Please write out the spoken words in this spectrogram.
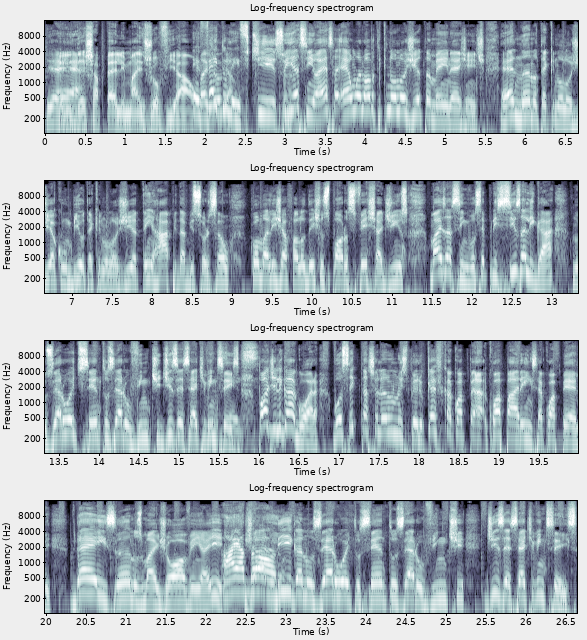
É. Ele deixa a pele mais jovial. Efeito Gabriel, lift. Isso, e assim, ó, essa é uma nova tecnologia também, né, gente? É nanotecnologia com biotecnologia, tem rápida absorção, como ali já falou, deixa os poros fechadinhos. Mas assim, você precisa ligar no 0800 020 1726. 26. Pode ligar agora. Você que tá se olhando no espelho, quer ficar com a, com a aparência, com a pele 10 anos mais jovem aí, Ai, já liga no 0800 020 1726.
